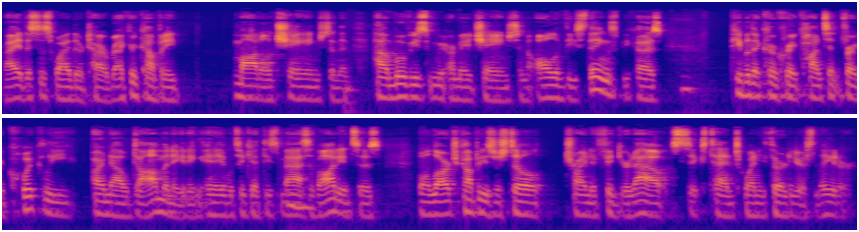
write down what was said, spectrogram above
right? This is why the entire record company model changed and then how movies are made changed and all of these things because people that can create content very quickly are now dominating and able to get these massive audiences while large companies are still trying to figure it out 6 10 20 30 years later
